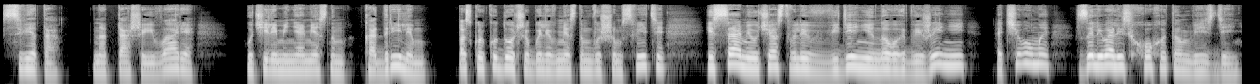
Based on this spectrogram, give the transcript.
Света, Наташа и Варя учили меня местным кадрилем, поскольку дольше были в местном высшем свете и сами участвовали в введении новых движений, отчего мы заливались хохотом весь день.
